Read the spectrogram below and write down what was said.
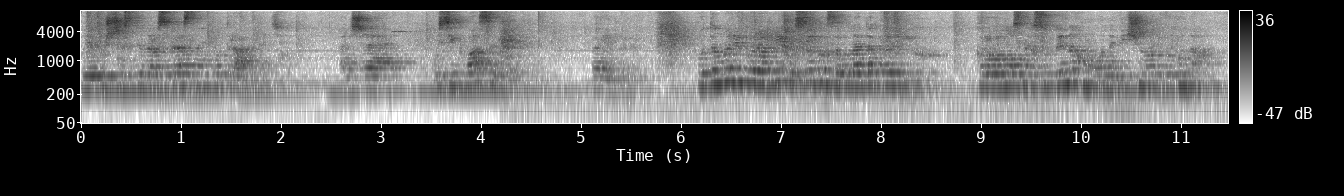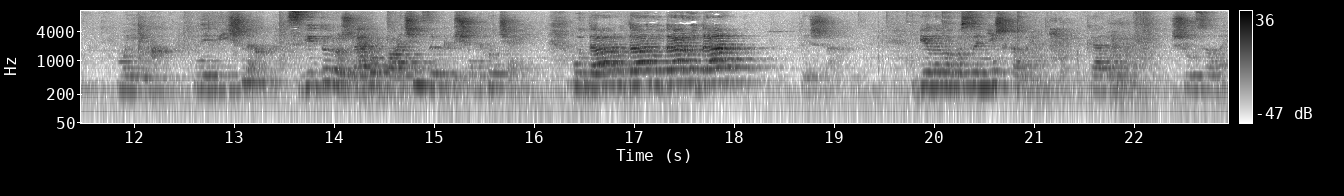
у якусь частину розкреслень потраплять. Адже усі класики риби, потонулі кораблі у сивих заплетах доріг, кровоносних судинах мого невічного двигуна, моїх невічних світу рожево бачень заплющених очей. Удар, удар, удар, удар. Тиша. Білими босоніжками, кедами, шузами.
